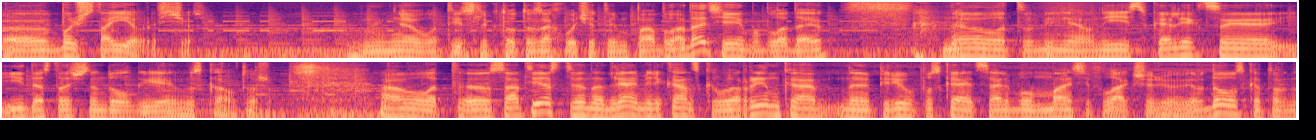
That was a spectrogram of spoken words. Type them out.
э, больше 100 евро сейчас. Вот, если кто-то захочет им пообладать, я им обладаю. Ну, вот, у меня он есть в коллекции, и достаточно долго я его искал тоже. А Вот, э, соответственно, для американского рынка э, перевыпускается альбом Massive Luxury Overdose, который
